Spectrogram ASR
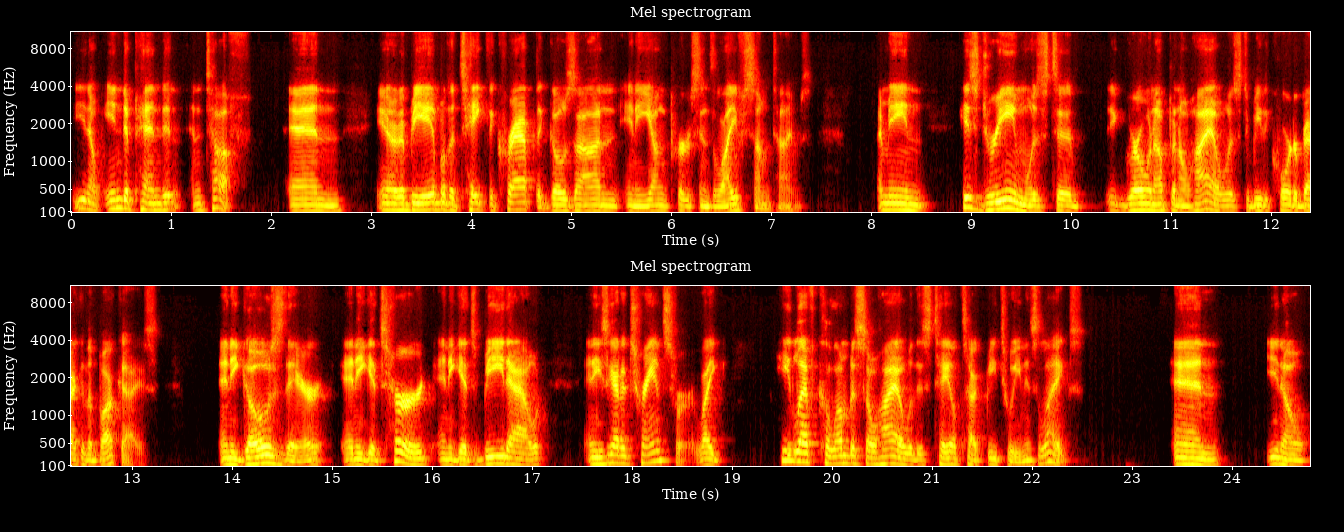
you know, independent and tough. And, you know, to be able to take the crap that goes on in a young person's life sometimes. I mean, his dream was to, growing up in Ohio, was to be the quarterback of the Buckeyes. And he goes there and he gets hurt and he gets beat out and he's got to transfer. Like he left Columbus, Ohio with his tail tucked between his legs. And, you know,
